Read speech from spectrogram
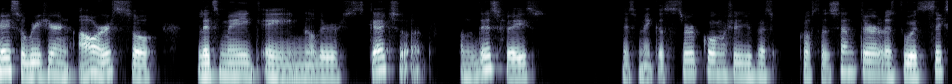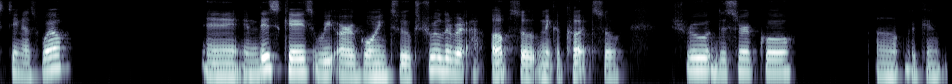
Okay, so we're here in ours. So let's make another sketch so uh, on this face. Let's make a circle. Make sure you guys cross the center. Let's do it 16 as well. And in this case, we are going to extrude a little bit up, so make a cut. So extrude the circle. Uh, we can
